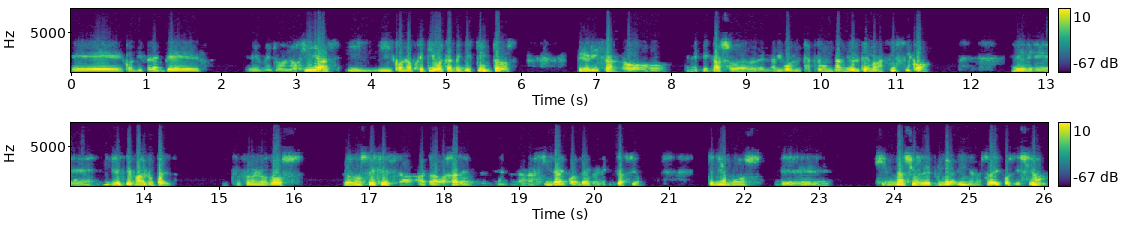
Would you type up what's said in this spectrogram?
eh, con diferentes eh, metodologías y, con objetivos también distintos, priorizando en este caso, la que vos estás preguntando, el tema físico eh, y el tema grupal, que fueron los dos, los dos ejes a, trabajar en, la gira en cuanto a planificación teníamos eh, gimnasios de primera línea a nuestra disposición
